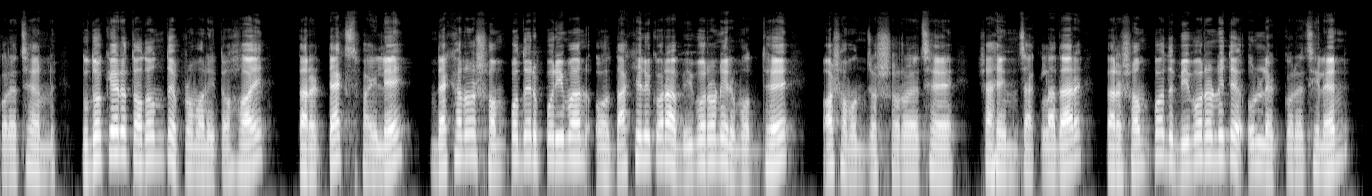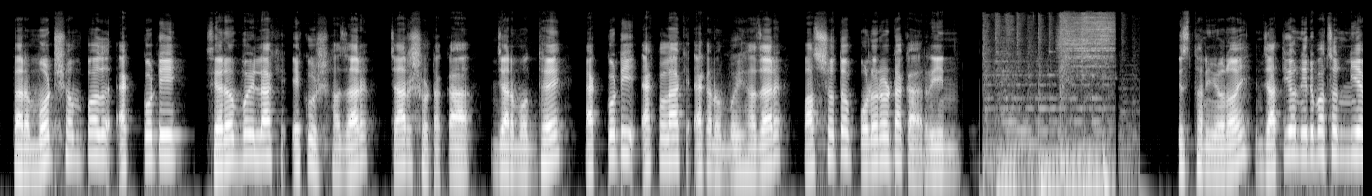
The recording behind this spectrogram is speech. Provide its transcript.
করেছেন। দুদকের তদন্তে প্রমাণিত হয়, তার ট্যাক্স ফাইলে দেখানো সম্পদের পরিমাণ ও দাখিল করা বিবরণের মধ্যে অসামঞ্জস্য রয়েছে। শাহিন চাকলাদার তার সম্পদ বিবরণীতে উল্লেখ করেছিলেন, তার মোট সম্পদ এক কোটি ছিয়ানব্বই লাখ একুশ হাজার চারশো টাকা, যার মধ্যে এক কোটি এক লাখ একানব্বই হাজার পাঁচশত পনেরো টাকা ঋণ। স্থানীয় নয়, জাতীয় নির্বাচন নিয়ে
